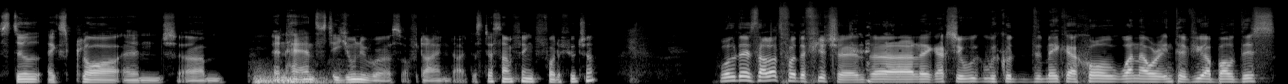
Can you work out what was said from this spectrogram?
still explore and um, enhance the universe of Dying Light? Is there something for the future? Well, there's a lot for the future, and uh, like actually, we, we could make a whole one-hour interview about this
